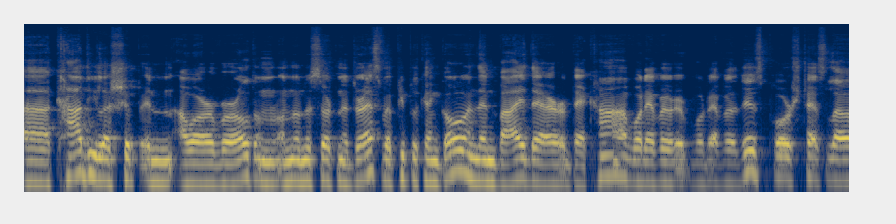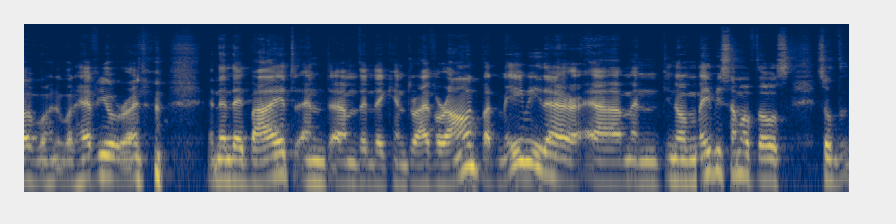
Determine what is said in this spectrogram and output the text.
uh, car dealership in our world on, on, a certain address where people can go and then buy their their car, whatever whatever it is, Porsche, Tesla, what, have you, right? and then they buy it and um, then they can drive around. But maybe there, um, and you know, maybe some of those. So th-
